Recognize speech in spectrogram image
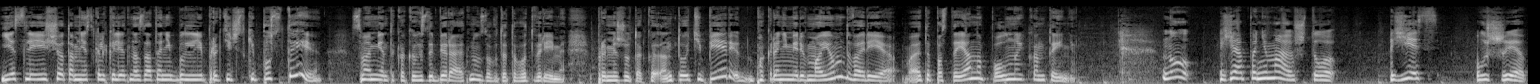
Если еще там несколько лет назад они были практически пустые с момента, как их забирают, ну, за вот это вот время, промежуток, то теперь, по крайней мере, в моем дворе это постоянно полный контейнер. Ну, я понимаю, что есть уже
